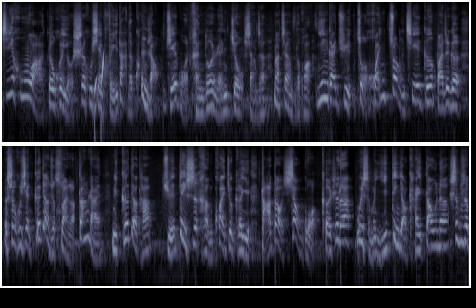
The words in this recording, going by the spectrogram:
几乎啊都会有射护腺肥大的困扰。结果很多人就想着，那这样子的话，应该去做环状切割，把这个射护腺割掉就算了。当然，你割掉它。绝对是很快就可以达到效果，可是呢，为什么一定要开刀呢？是不是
